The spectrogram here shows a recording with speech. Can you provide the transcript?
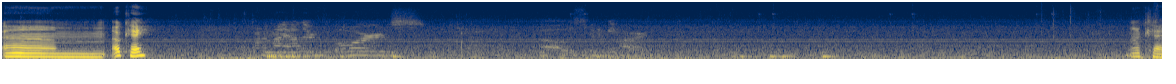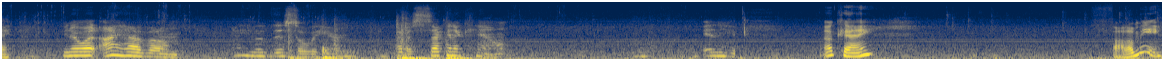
Um, okay. One of my other floors. Oh, this is gonna be hard. Okay. You know what? I have, um, let me move this over here. I have a second account in here. Okay. Follow me.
